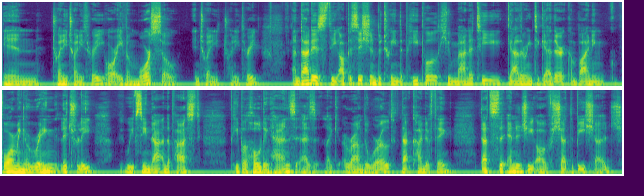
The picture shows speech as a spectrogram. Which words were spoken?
in 2023, or even more so in 2023 and that is the opposition between the people, humanity gathering together, combining, forming a ring, literally. We've seen that in the past. People holding hands as like around the world, that kind of thing. That's the energy of Shatabishaj.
